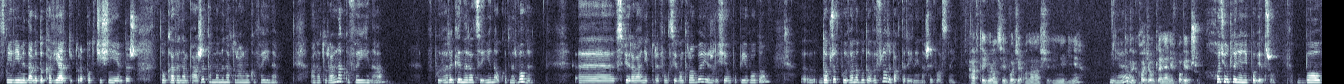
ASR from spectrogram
zmielimy, damy do kawiarki, która pod ciśnieniem też tą kawę nam parzy, tam mamy naturalną kofeinę. A naturalna kofeina wpływa regeneracyjnie na układ nerwowy. E, wspiera niektóre funkcje wątroby, jeżeli się ją popije wodą. E, dobrze wpływa na budowę flory bakteryjnej naszej własnej. A w tej gorącej wodzie ona się nie ginie? Nie. To tylko chodzi o utlenianie w powietrzu. Chodzi o utlenianie w powietrzu. bo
